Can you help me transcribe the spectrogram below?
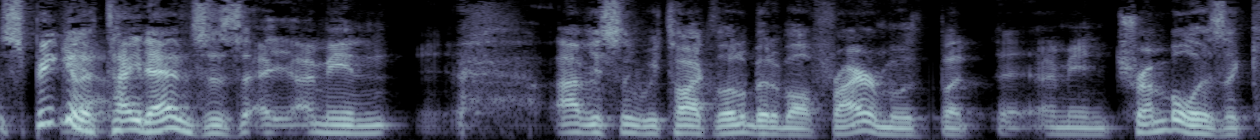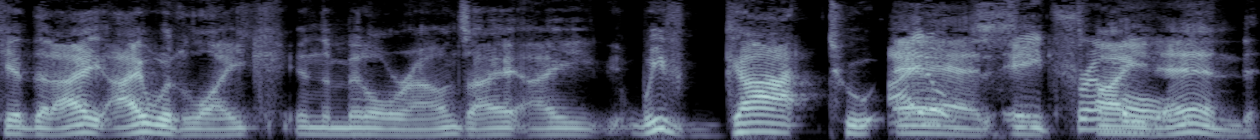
Speaking yeah. of tight ends, is I mean, obviously we talked a little bit about Freiermuth, but I mean Tremble is a kid that I I would like in the middle rounds. I I we've got to add a Tremble, tight end.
